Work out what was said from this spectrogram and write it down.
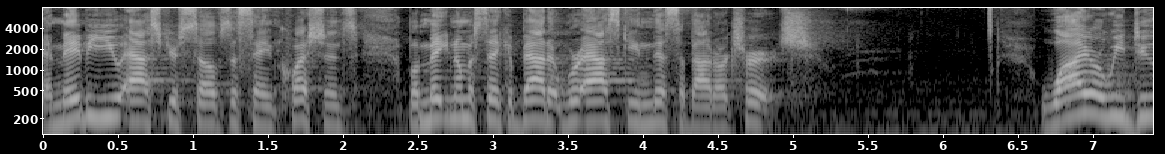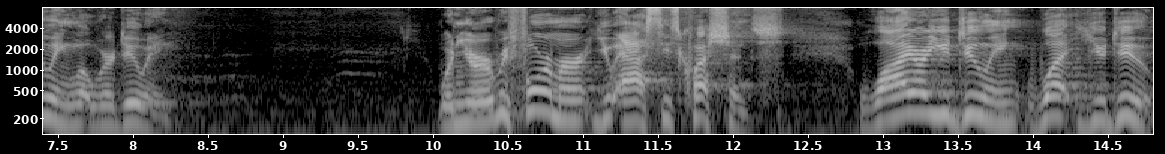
and maybe you ask yourselves the same questions, but make no mistake about it, we're asking this about our church. Why are we doing what we're doing? When you're a reformer, you ask these questions Why are you doing what you do?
